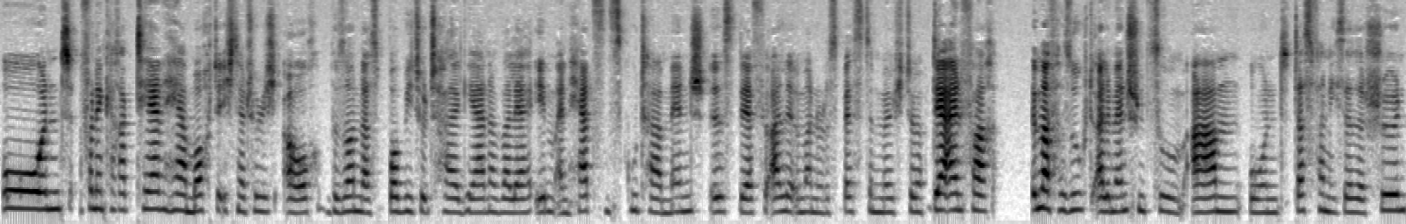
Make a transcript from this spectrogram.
Und von den Charakteren her mochte ich natürlich auch besonders Bobby total gerne, weil er eben ein herzensguter Mensch ist, der für alle immer nur das Beste möchte, der einfach immer versucht, alle Menschen zu umarmen und das fand ich sehr, sehr schön.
